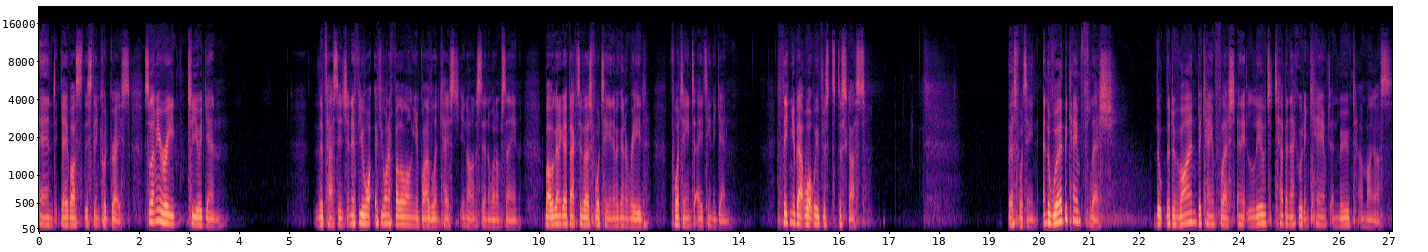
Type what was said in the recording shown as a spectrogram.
and gave us this thing called grace. So let me read to you again the passage. And if you, want, if you want to follow along in your Bible in case you're not understanding what I'm saying, but we're going to go back to verse 14 and we're going to read 14 to 18 again thinking about what we've just discussed. Verse 14 And the Word became flesh. The, the divine became flesh, and it lived, tabernacled, and camped, and moved among us.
